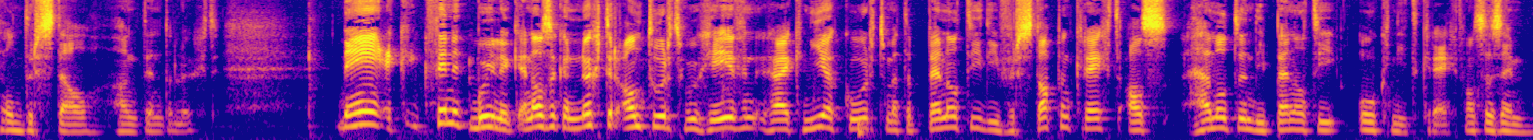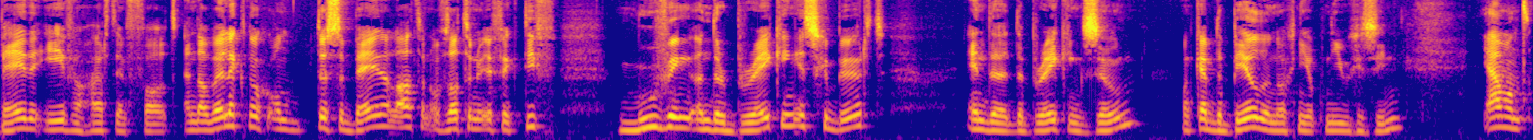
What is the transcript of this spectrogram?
onderstel hangt in de lucht. Nee, ik, ik vind het moeilijk. En als ik een nuchter antwoord moet geven, ga ik niet akkoord met de penalty die Verstappen krijgt, als Hamilton die penalty ook niet krijgt. Want ze zijn beide even hard in fout. En dan wil ik nog tussen beiden laten of dat er nu effectief moving under braking is gebeurd in de, de braking zone. Want ik heb de beelden nog niet opnieuw gezien. Ja, want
